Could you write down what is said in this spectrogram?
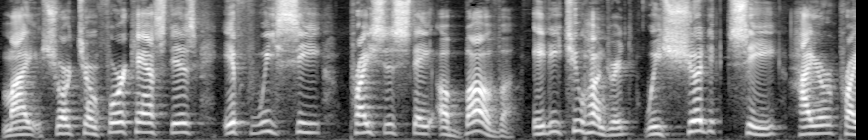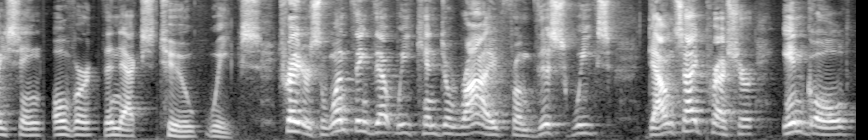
My short term forecast is if we see prices stay above 8200 we should see higher pricing over the next 2 weeks. Traders, one thing that we can derive from this week's downside pressure in gold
